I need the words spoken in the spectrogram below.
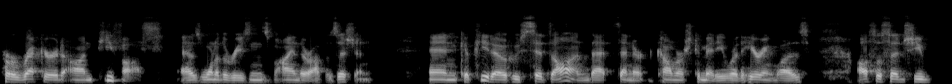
her record on PFAS as one of the reasons behind their opposition. And Capito, who sits on that Senate Commerce Committee where the hearing was, also said she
